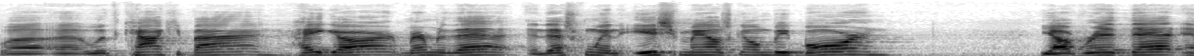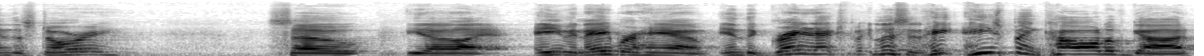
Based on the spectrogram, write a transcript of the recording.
uh, uh, with concubine, Hagar. Remember that? And that's when Ishmael's going to be born. Y'all read that in the story? So, you know, like even Abraham, in the great expect, listen, he, he's been called of God.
